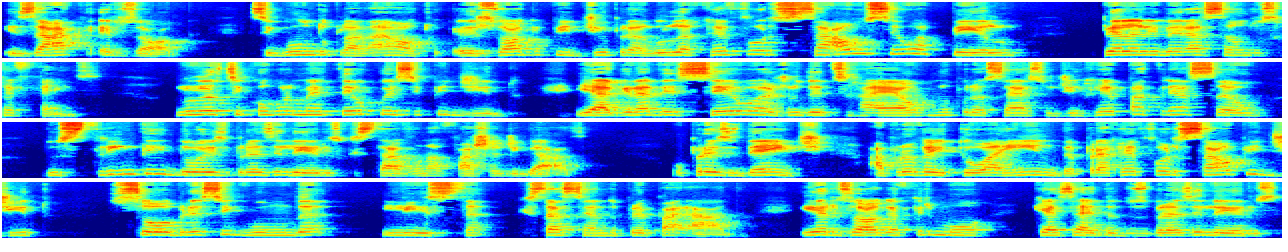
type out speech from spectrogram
Isaac Herzog. Segundo o Planalto, Herzog pediu para Lula reforçar o seu apelo pela liberação dos reféns. Lula se comprometeu com esse pedido e agradeceu a ajuda de Israel no processo de repatriação dos 32 brasileiros que estavam na faixa de Gaza. O presidente aproveitou ainda para reforçar o pedido sobre a segunda lista que está sendo preparada. E Herzog afirmou que a saída dos brasileiros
